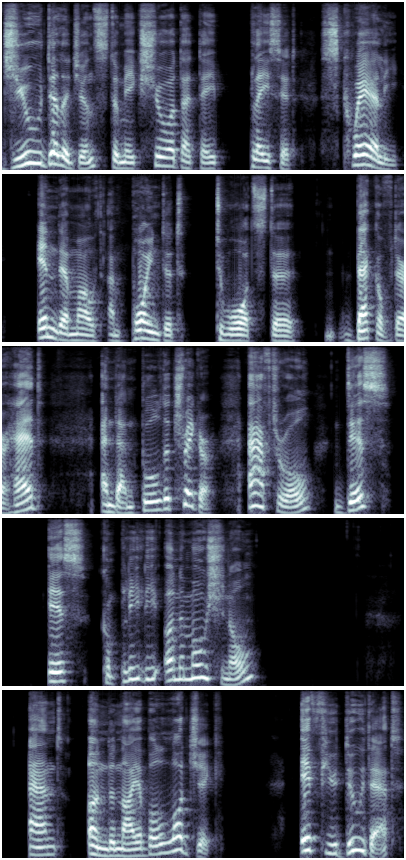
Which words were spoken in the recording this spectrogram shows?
due diligence to make sure that they place it squarely in their mouth and point it towards the back of their head, and then pull the trigger. After all, this is completely unemotional and undeniable logic. If you do that,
